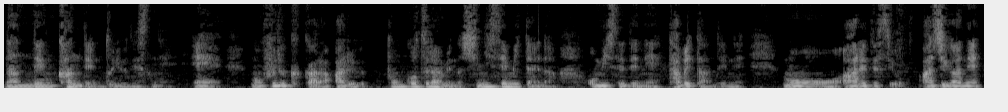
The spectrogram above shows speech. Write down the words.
南伝関伝というですね、えー、もう古くからある豚骨ラーメンの老舗みたいなお店でね、食べたんでね、もう、あれですよ。味がね、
